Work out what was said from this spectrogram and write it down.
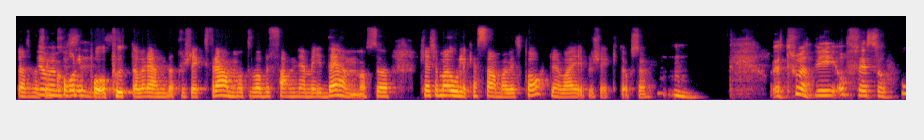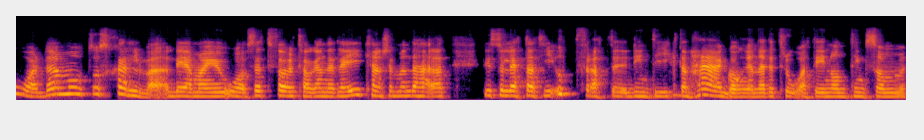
Att man ska ja, koll på och putta varenda projekt framåt. Och vad befann jag mig i den? Och så kanske man har olika samarbetspartner i varje projekt också. Mm. Och jag tror att vi ofta är så hårda mot oss själva, det är man ju oavsett företagande eller ej kanske, men det här att det är så lätt att ge upp för att det inte gick den här gången eller tro att det är någonting som eh,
